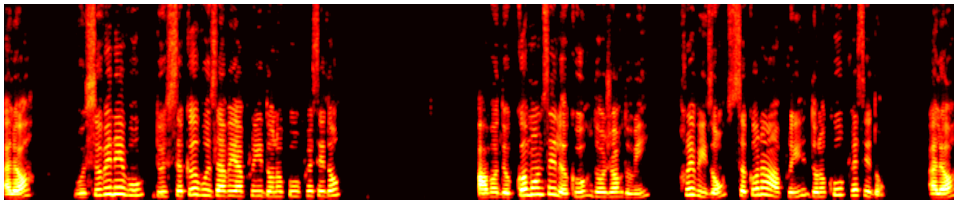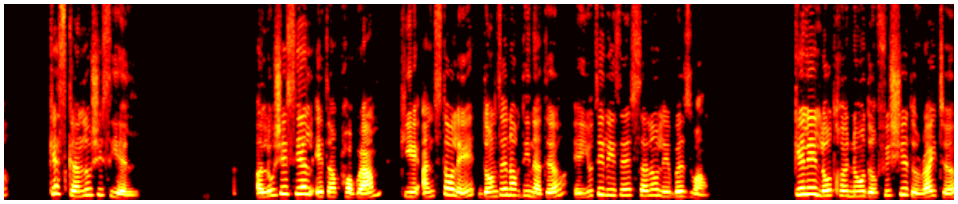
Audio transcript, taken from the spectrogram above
Alors, vous souvenez-vous de ce que vous avez appris dans le cours précédent? Avant de commencer le cours d'aujourd'hui, révisons ce qu'on a appris dans le cours précédent. Alors, qu'est-ce qu'un logiciel? Un logiciel est un programme qui est installé dans un ordinateur et utilisé selon les besoins. Quel est l'autre nom d'un fichier de Writer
